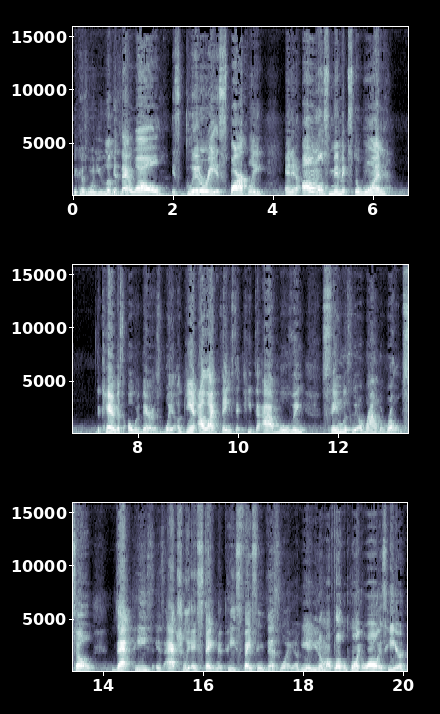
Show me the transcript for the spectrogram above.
Because when you look at that wall, it's glittery, it's sparkly, and it almost mimics the one, the canvas over there as well. Again, I like things that keep the eye moving seamlessly around the room. So that piece is actually a statement piece facing this way. Again, you know, my focal point wall is here.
